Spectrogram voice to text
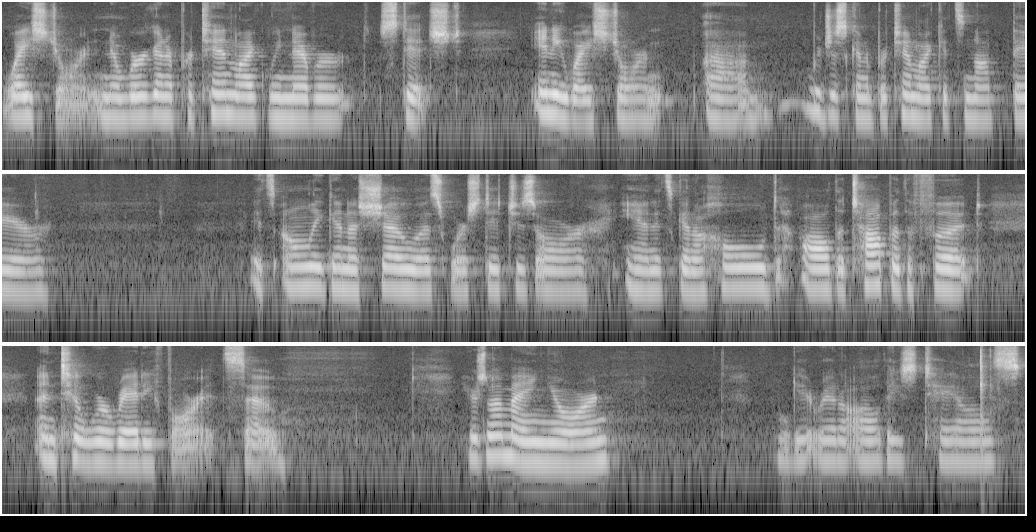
waste yarn. Now we're going to pretend like we never stitched any waste yarn. Um, we're just going to pretend like it's not there. It's only going to show us where stitches are and it's going to hold all the top of the foot until we're ready for it. So here's my main yarn. Get rid of all these tails.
